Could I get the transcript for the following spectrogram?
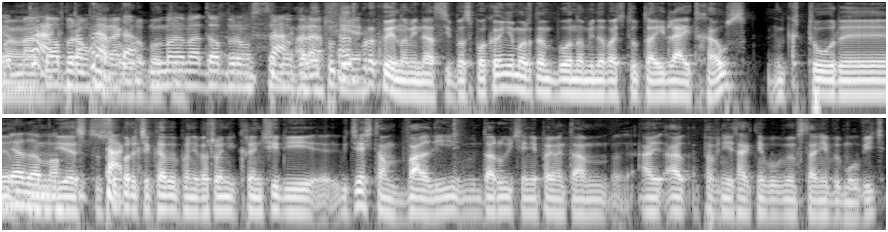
ma- ma, Tak, dobrą ma, ma dobrą scenografię. Ale tu też brakuje nominacji, bo spokojnie można by było nominować tutaj Lighthouse, który Wiadomo. jest super Tak. ciekawy, ponieważ oni kręcili gdzieś tam w Walii, darujcie, nie pamiętam, a, a pewnie tak nie byłbym w stanie wymówić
